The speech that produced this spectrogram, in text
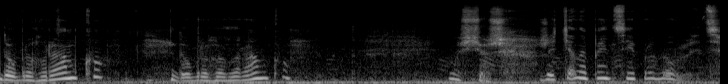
Доброго ранку. Доброго ранку. Ну що ж, життя на пенсії продовжується.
